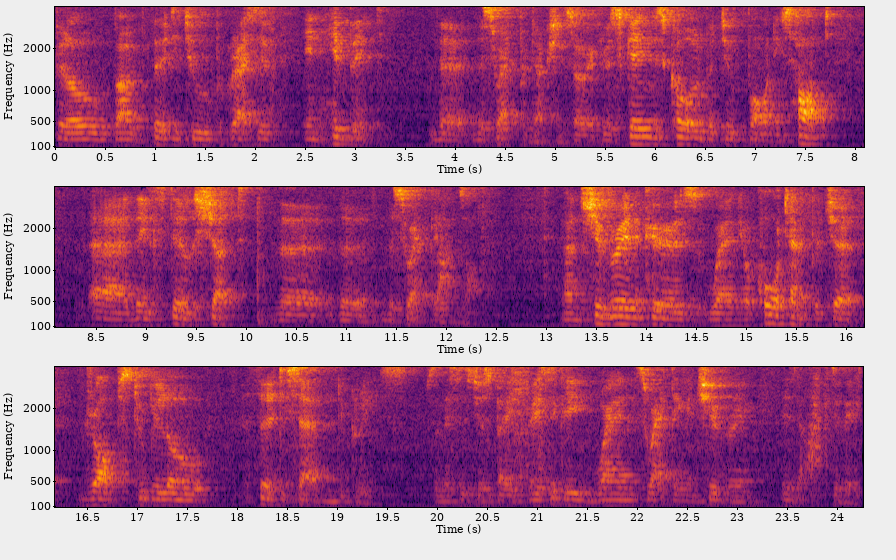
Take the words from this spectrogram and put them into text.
below about 32 progressive, inhibit the, the sweat production. So if your skin is cold but your body's hot, uh, they'll still shut the, the, the sweat glands off. And shivering occurs when your core temperature drops to below 37 degrees. So this is just basically when sweating and shivering is activated.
